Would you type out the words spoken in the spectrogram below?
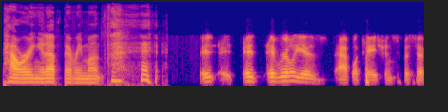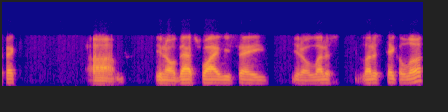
powering it up every month. it, it it really is application specific. Um, you know, that's why we say, you know, let us let us take a look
